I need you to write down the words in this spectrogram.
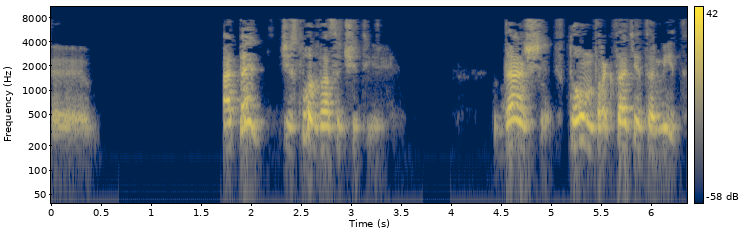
э, Опять число 24. Дальше, в том трактате Тамид,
